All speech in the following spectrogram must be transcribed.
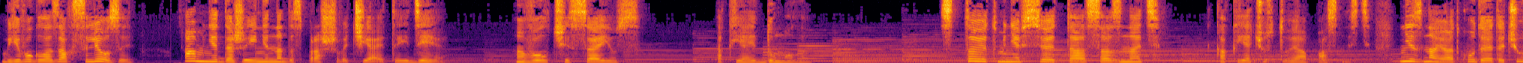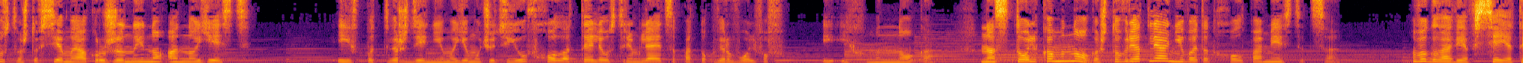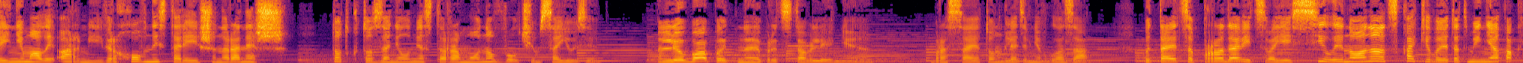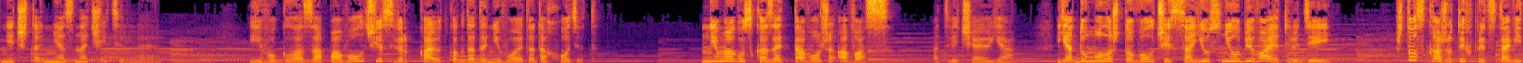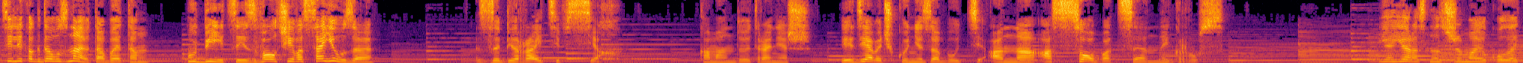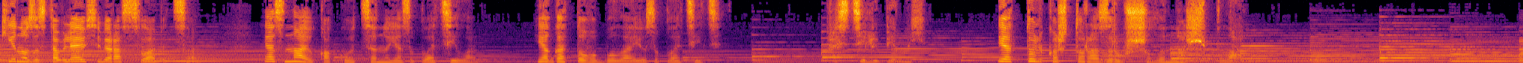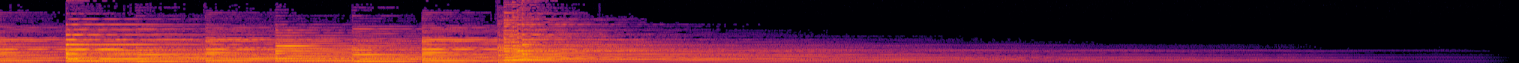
В его глазах слезы, а мне даже и не надо спрашивать, чья это идея. Волчий союз. Так я и думала. Стоит мне все это осознать, как я чувствую опасность. Не знаю, откуда это чувство, что все мы окружены, но оно есть. И в подтверждение моему чутью в холл отеля устремляется поток вервольфов, и их много. Настолько много, что вряд ли они в этот холл поместятся. Во главе всей этой немалой армии верховный старейшина Ранеш, тот, кто занял место Рамона в Волчьем Союзе. «Любопытное представление», — бросает он, глядя мне в глаза. Пытается продавить своей силой, но она отскакивает от меня, как нечто незначительное. Его глаза по волчьи сверкают, когда до него это доходит. «Не могу сказать того же о вас», — отвечаю я. «Я думала, что Волчий Союз не убивает людей. Что скажут их представители, когда узнают об этом? Убийцы из Волчьего Союза!» «Забирайте всех!» — командует Ранеш. «И девочку не забудьте, она особо ценный груз!» Я яростно сжимаю кулаки, но заставляю себя расслабиться. Я знаю, какую цену я заплатила. Я готова была ее заплатить. Прости, любимый. Я только что разрушила наш план.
